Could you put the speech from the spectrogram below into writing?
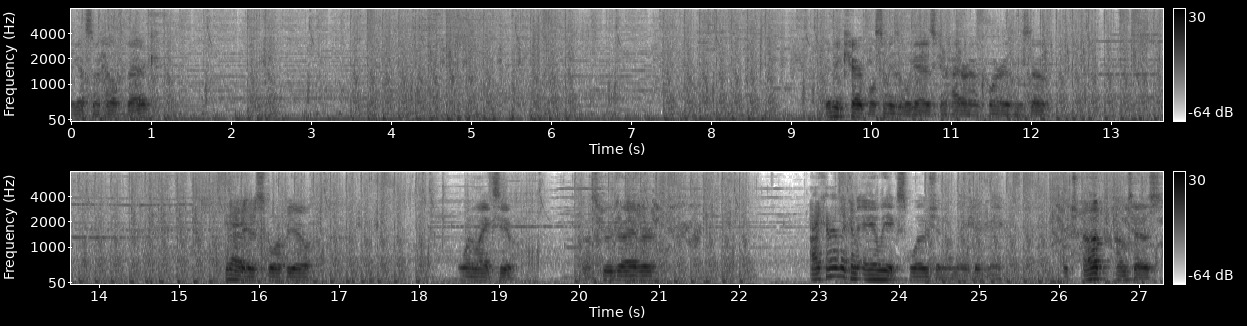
I got some health back. Gotta be careful, some of these little guys can hide around corners and stuff. Get out of here, Scorpio. One likes you. A screwdriver. I kind of like an AoE explosion when they hit me. Which, up, I'm toast.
